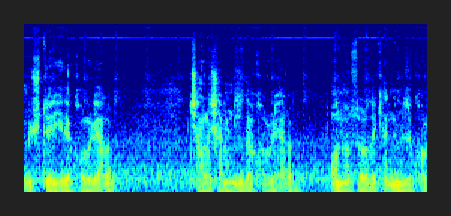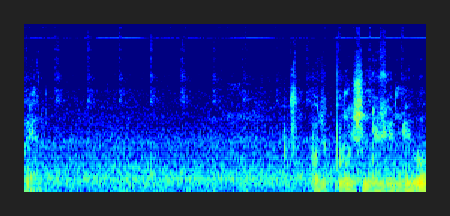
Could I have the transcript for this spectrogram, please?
Müşteriyi de kollayalım. Çalışanımızı da kollayalım. Ondan sonra da kendimizi kollayalım. Bu, bu işin düzgünlüğü bu.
